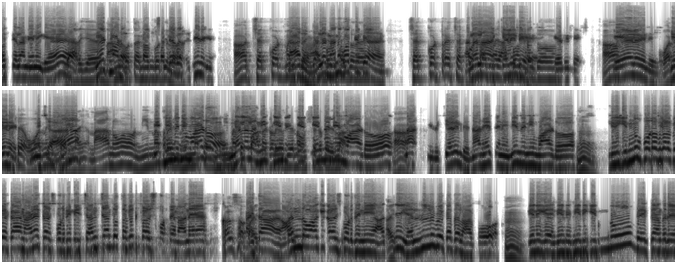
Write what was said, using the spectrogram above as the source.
ಗೊತ್ತಿಲ್ಲ. ನಿನಗೆ. ಗೊತ್ತಾ. ಚೆಕ್ ಕೊಟ್ಟ ಚೆಕ್ ಕೊಟ್ರೆ ಚೆಕ್ ನಾನು ಮಾಡು. ಮಾಡು. ಇದು ನಾನು ಹೇಳ್ತೇನೆ ನಿಂದು ನೀ ಮಾಡು. ನಿನಗೆ ಇನ್ನೂ ಫೋಟೋಸ್ಗಳು ಬೇಕಾ? ನಾನೇ ಕಳ್ಸಿಕೊಡ್ತೀನಿ. ಚಂದ ಚಂದ ತೆಗೆದು ಕಳ್ಸಿಕೊಡ್ತೇನೆ ನಾನೇ. ಆಯ್ತಾ. ಅಂದವಾಗಿ ಕಳ್ಸಿಕೊಡ್ತೀನಿ. ಅದು ಎಲ್ಲಿ ಬೇಕಾದಲ್ಲಿ ಹಾಕು. ನಿನಗೆ ನಿನಗೆ ಇನ್ನೂ ಬೇಕಂದ್ರೆ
